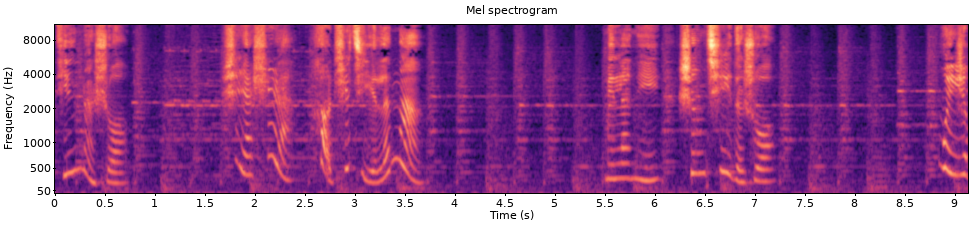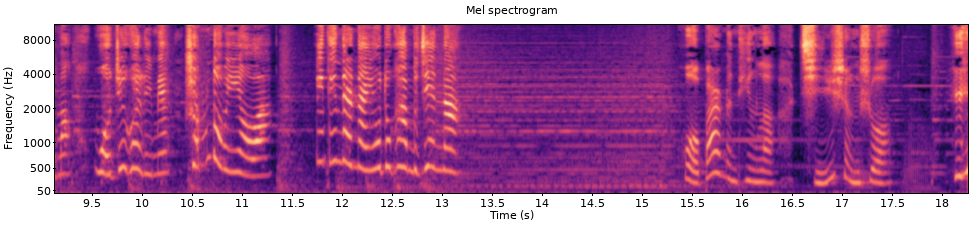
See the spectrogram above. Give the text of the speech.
缇娜说：“是呀，是啊，好吃极了呢。”梅兰妮生气地说：“为什么我这块里面什么都没有啊？一丁点奶油都看不见呢？”伙伴们听了，齐声说：“嘿嘿，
